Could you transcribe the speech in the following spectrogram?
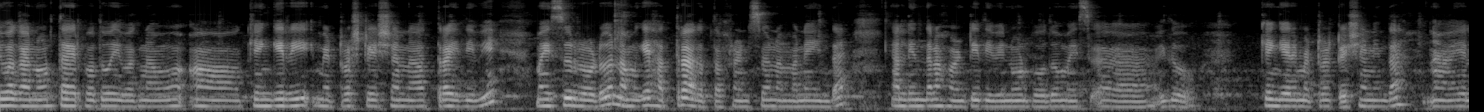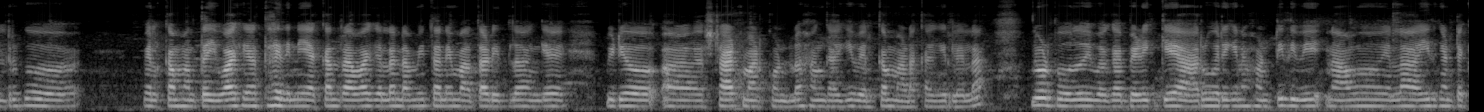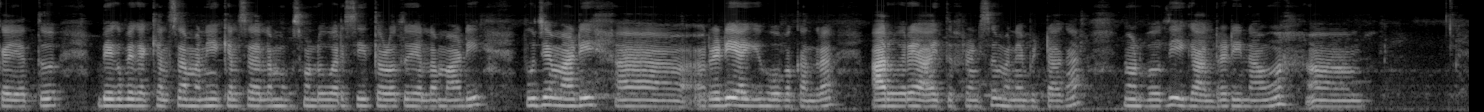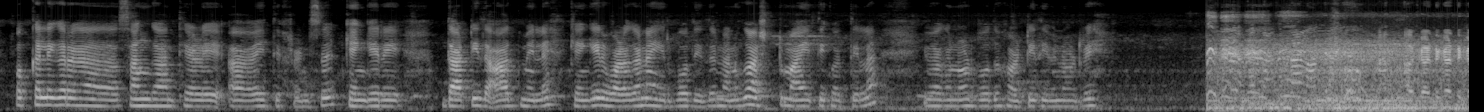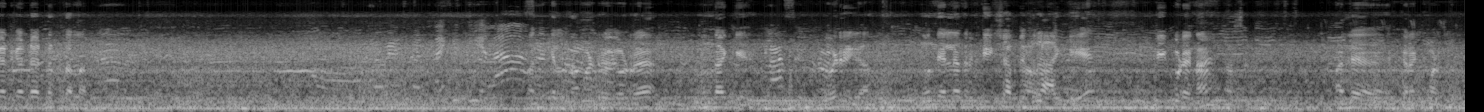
ಇವಾಗ ನೋಡ್ತಾ ಇರ್ಬೋದು, ಇವಾಗ ನಾವು ಕೆಂಗೇರಿ ಮೆಟ್ರೋ ಸ್ಟೇಷನ್ ಹತ್ರ ಇದ್ದೀವಿ. ಮೈಸೂರು ರೋಡು ನಮಗೆ ಹತ್ತಿರ ಆಗುತ್ತೆ ಫ್ರೆಂಡ್ಸು, ನಮ್ಮ ಮನೆಯಿಂದ. ಅಲ್ಲಿಂದ ನಾವು ಹೊಂಟಿದ್ದೀವಿ, ನೋಡ್ಬೋದು ಮೈಸೂ ಇದು ಕೆಂಗೇರಿ ಮೆಟ್ರೋ ಸ್ಟೇಷನಿಂದ ಎಲ್ರಿಗೂ ವೆಲ್ಕಮ್ ಅಂತ ಇವಾಗ ಹೇಳ್ತಾ ಇದ್ದೀನಿ. ಯಾಕಂದ್ರೆ ಅವಾಗೆಲ್ಲ ನಮಿತಾನೆ ಮಾತಾಡಿದ್ಲು, ಹಾಗೆ ವಿಡಿಯೋ ಸ್ಟಾರ್ಟ್ ಮಾಡಿಕೊಂಡ್ಲು ಹಾಗಾಗಿ ವೆಲ್ಕಮ್ ಮಾಡೋಕ್ಕಾಗಿರಲಿಲ್ಲ. ನೋಡ್ಬೋದು, ಇವಾಗ ಬೆಳಿಗ್ಗೆ ಆರೂವರೆಗಿನ ಹೊಂಟಿದ್ದೀವಿ ನಾವು ಎಲ್ಲ ಐದು ಗಂಟೆಗೆ ಎದ್ದು ಬೇಗ ಬೇಗ ಕೆಲಸ, ಮನೆ ಕೆಲಸ ಎಲ್ಲ ಮುಗಿಸ್ಕೊಂಡು ಒರೆಸಿ, ತೊಳೆದು ಎಲ್ಲ ಮಾಡಿ, ಪೂಜೆ ಮಾಡಿ ರೆಡಿಯಾಗಿ ಹೋಗ್ಬೇಕಂದ್ರೆ ಆರೂವರೆ ಆಯಿತು ಫ್ರೆಂಡ್ಸು ಮನೆ ಬಿಟ್ಟಾಗ. ನೋಡ್ಬೋದು, ಈಗ ಆಲ್ರೆಡಿ ನಾವು ಒಕ್ಕಲಿಗರ ಸಂಘ ಅಂಥೇಳಿ ಐತಿ ಫ್ರೆಂಡ್ಸ್ ಕೆಂಗೇರಿ ದಾಟಿದ ಆದಮೇಲೆ ಕೆಂಗೇರಿ ಒಳಗನ ಇರ್ಬೋದು ಇದು. ನನಗೂ ಅಷ್ಟು ಮಾಹಿತಿ ಗೊತ್ತಿಲ್ಲ. ಇವಾಗ ನೋಡ್ಬೋದು ಹೊರಟಿದ್ದೀವಿ ನೋಡ್ರಿ. ಒಂದು ಗೌಡ್ರೆ, ಮುಂದಾಕಿ. ನೋಡ್ರಿ ಈಗ. ಮುಂದೆ ಎಲ್ಲಾದ್ರೂ ಟೀ ಶಾಪ್ ಇದ್ರೆ ಹಾಕಿ, ಟೀ ಕುಡೇನಾ? ಅಲ್ಲೇ ಕರೆಕ್ಟ್ ಮಾಡ್ತೀವಿ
